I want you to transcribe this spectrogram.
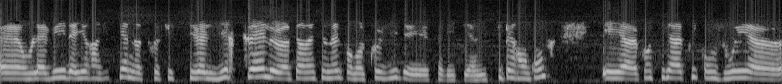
Euh, on l'avait d'ailleurs invité à notre festival virtuel euh, international pendant le Covid et ça avait été une super rencontre. Et euh, quand il a appris qu'on jouait, euh,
